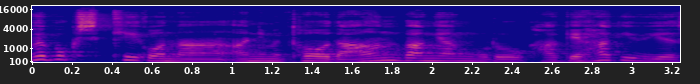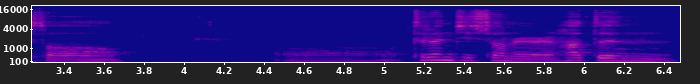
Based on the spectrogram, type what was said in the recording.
회복시키거나 아니면 더 나은 방향으로 가게 하기 위해서 어, transition을 하든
